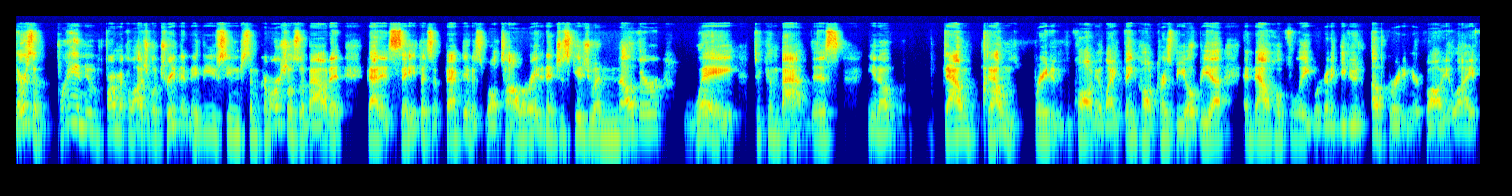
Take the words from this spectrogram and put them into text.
there's a brand new pharmacological treatment. Maybe you've seen some commercials about it, that it's safe, it's effective, it's well tolerated, and just gives you another way to combat this, you know, down downgraded quality of life thing called presbyopia. And now hopefully we're going to give you an upgrade in your quality of life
